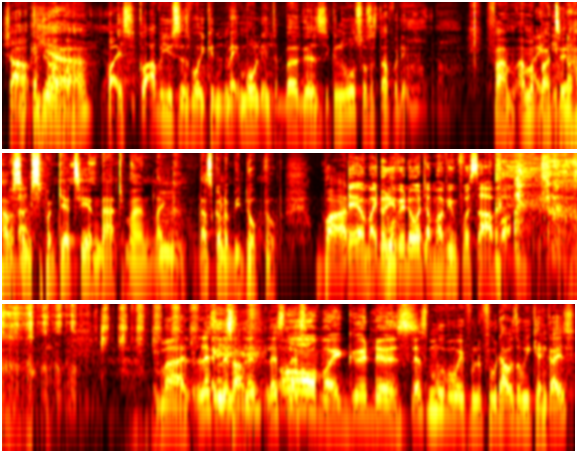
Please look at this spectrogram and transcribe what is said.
Shout out to Java. Yeah. But it's got other uses as well. You can make mold it into burgers. You can do all sorts of stuff with it. Fam, I'm I about to have some that. spaghetti and that, man. Like hmm. that's gonna be dope, dope. But Damn, I don't even know what I'm having for supper. Man, let's let's let's let's, oh let's my goodness. let's move away from the food. How was the weekend, guys?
